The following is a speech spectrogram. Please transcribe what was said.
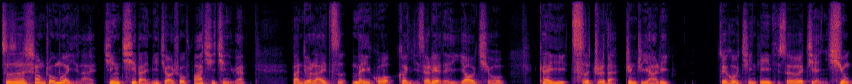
自上周末以来，近七百名教授发起请愿。反对来自美国和以色列的要求盖伊辞职的政治压力。最后，请听一则简讯。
